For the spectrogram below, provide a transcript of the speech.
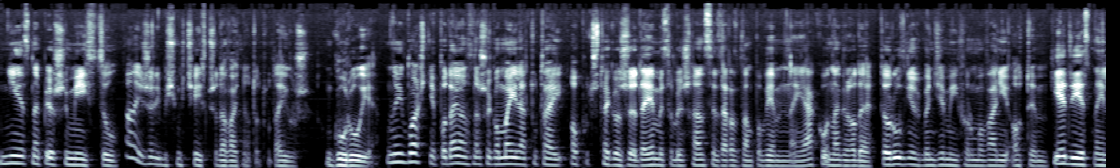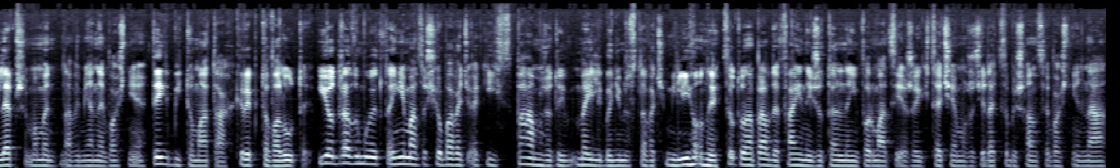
nie jest na pierwszym miejscu, ale jeżeli byśmy chcieli sprzedawać, no to tutaj już góruje. No i właśnie podając naszego maila tutaj, oprócz tego, że dajemy sobie szansę, zaraz Wam powiem na jaką nagrodę, to również będziemy informowani o tym, kiedy jest najlepszy moment na wymianę właśnie tych bitomatach kryptowaluty. I od razu mówię, tutaj nie ma co się obawiać o jakiś spam, że tych maili będziemy dostawać miliony. Są to naprawdę fajne i rzetelne informacje. Jeżeli chcecie, możecie dać sobie szansę właśnie na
